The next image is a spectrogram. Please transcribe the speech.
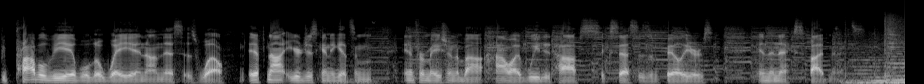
be probably be able to weigh in on this as well. If not, you're just going to get some information about how I've weeded hops, successes and failures in the next five minutes.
